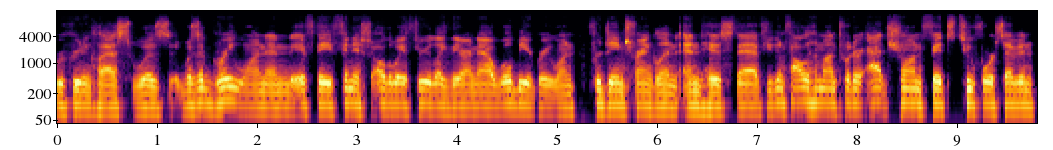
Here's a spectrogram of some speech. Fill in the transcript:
recruiting class was was a great one and if they finish all the way through like they are now will be a great one for James Franklin and his staff. You can follow him on Twitter at Sean Fitz 247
